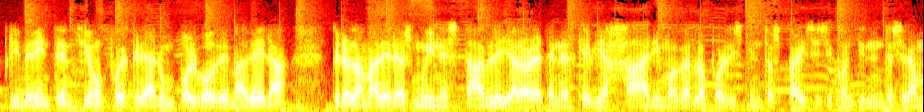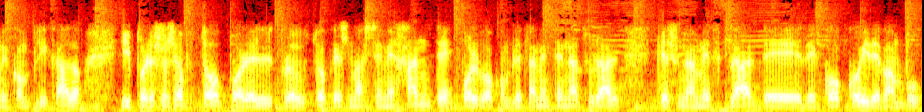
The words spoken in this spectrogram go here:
primera intención fue crear un polvo de madera, pero la madera es muy inestable y a la hora de tener que viajar y moverlo por distintos países y continentes era muy complicado y por eso se optó por el producto que es más semejante, polvo completamente natural, que es una mezcla de coco y de bambú.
